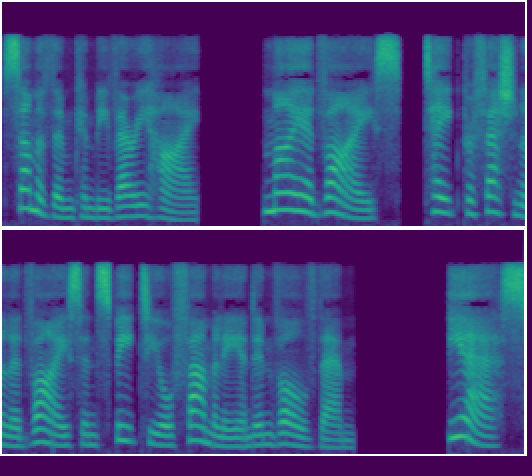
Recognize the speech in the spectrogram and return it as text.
Some of them can be very high. My advice take professional advice and speak to your family and involve them. Yes,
